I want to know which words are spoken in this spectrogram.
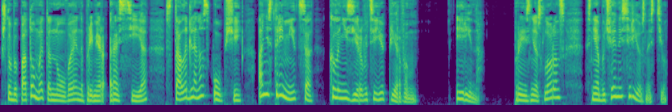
чтобы потом это новое, например, Россия, стала для нас общей, а не стремиться колонизировать ее первым. Ирина произнес Лоренс с необычайной серьезностью.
